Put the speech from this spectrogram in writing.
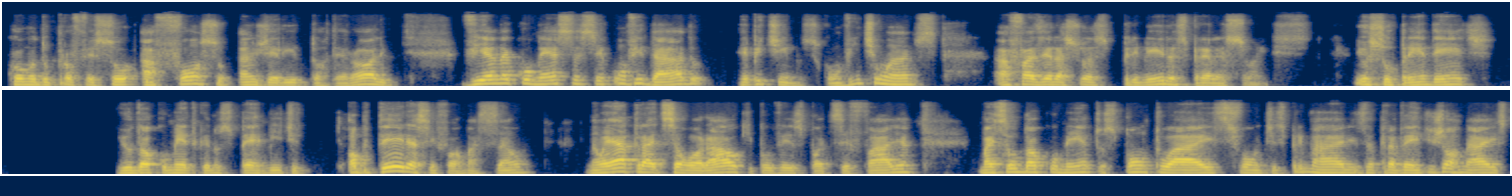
como do professor Afonso Angelito Torteroli, Viana começa a ser convidado, repetimos, com 21 anos, a fazer as suas primeiras preleções. E o surpreendente, e o documento que nos permite obter essa informação, não é a tradição oral, que por vezes pode ser falha, mas são documentos pontuais, fontes primárias, através de jornais,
